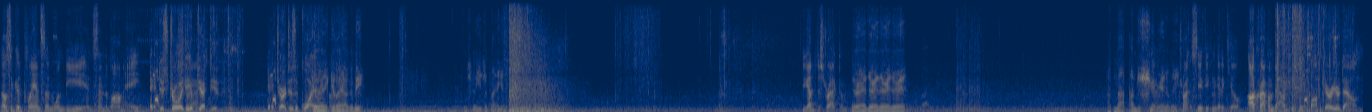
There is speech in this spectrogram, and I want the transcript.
That was a good plan, send 1B and send the bomb A. Destroy the objective. Charges Go acquired. ahead, go ahead, I'll go B. I'm just gonna use the plan again. You gotta distract them. They're A, they're A, they're A, they're A. I'm I'm just shooting Okay. randomly. Try to see if you can get a kill. Oh crap, I'm down. Bomb carrier down.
